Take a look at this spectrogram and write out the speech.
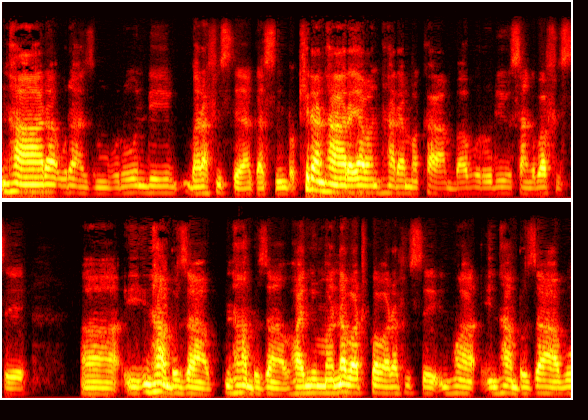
ntara urazi mu burundi barafise agasimbo kira ntara yaba ntara y'amakamba bururi usanga bafise intambo zabo intambo zabo. Hanyuma n'abatwa barafise intambo zabo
